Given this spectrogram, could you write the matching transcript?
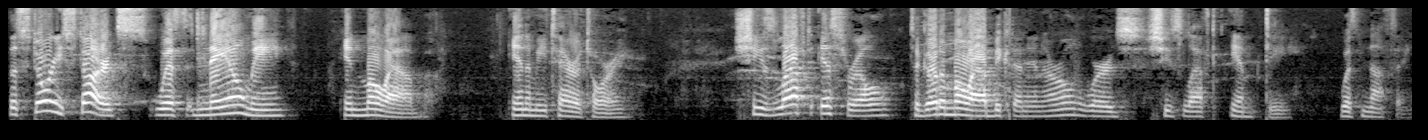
The story starts with Naomi in Moab, enemy territory. She's left Israel to go to Moab, because, and in her own words, she's left empty with nothing.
